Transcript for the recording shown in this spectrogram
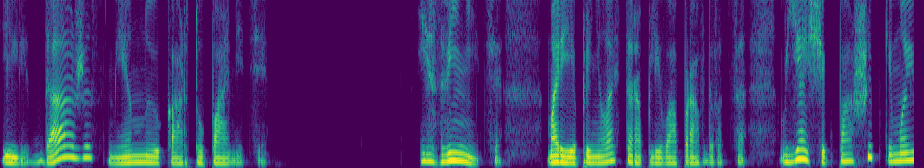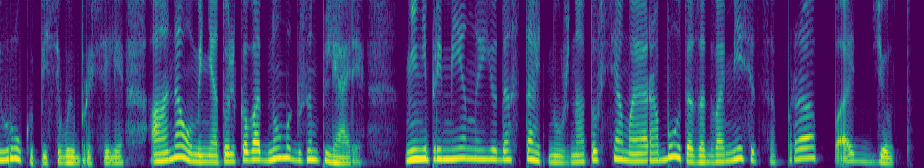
или даже сменную карту памяти. «Извините», — Мария принялась торопливо оправдываться. «В ящик по ошибке мою рукопись выбросили, а она у меня только в одном экземпляре. Мне непременно ее достать нужно, а то вся моя работа за два месяца пропадет».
